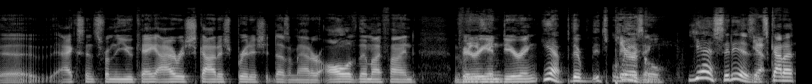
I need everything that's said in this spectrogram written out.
uh, accents from the UK, Irish, Scottish, British. It doesn't matter. All of them I find very Pleasing. endearing. Yeah, they're, it's pleasing. Lyrical. Yes, it is. Yep. It's got a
